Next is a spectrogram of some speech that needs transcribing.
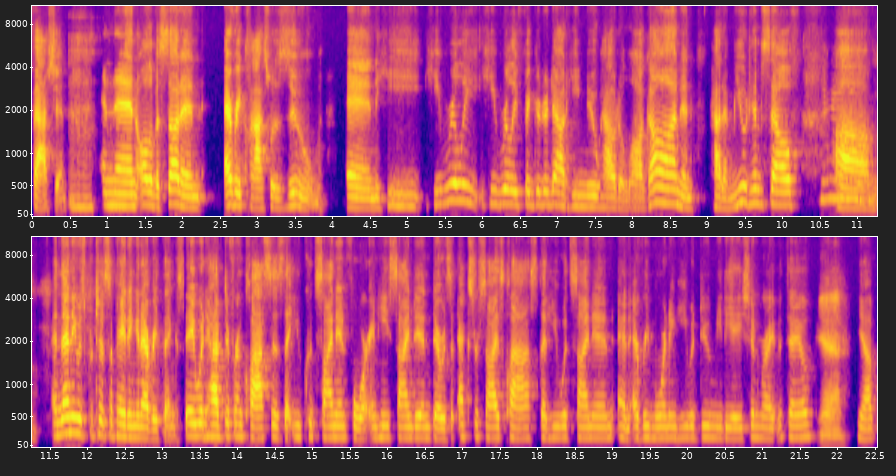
fashion. Mm-hmm. And then all of a sudden, every class was Zoom, and he he really he really figured it out he knew how to log on and how to mute himself mm-hmm. um, and then he was participating in everything so they would have different classes that you could sign in for and he signed in there was an exercise class that he would sign in and every morning he would do mediation right mateo yeah yep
